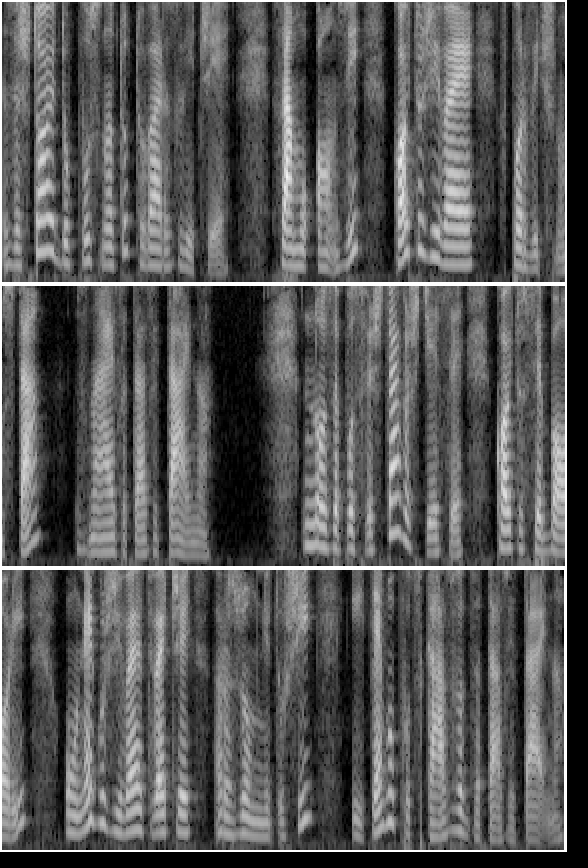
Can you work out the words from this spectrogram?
защо е допуснато това различие? Само онзи, който живее в първичността, знае за тази тайна. Но за посвещаващия се, който се бори, у него живеят вече разумни души и те му подсказват за тази тайна.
